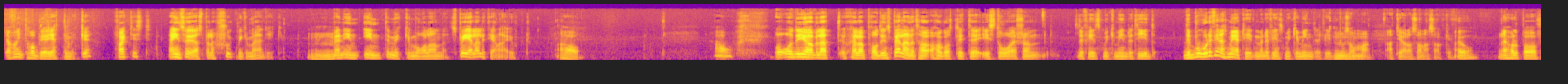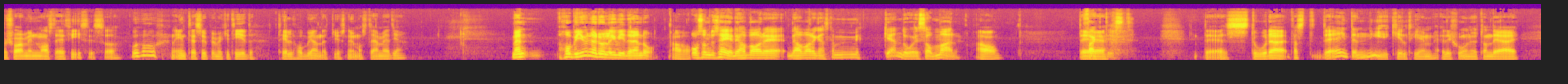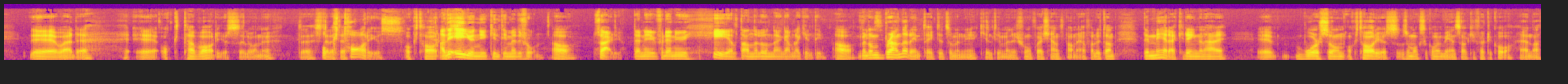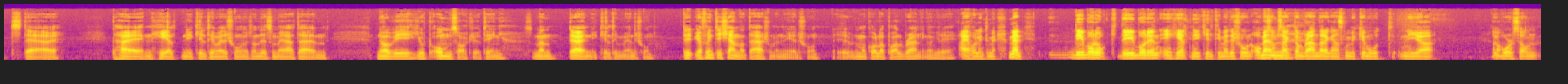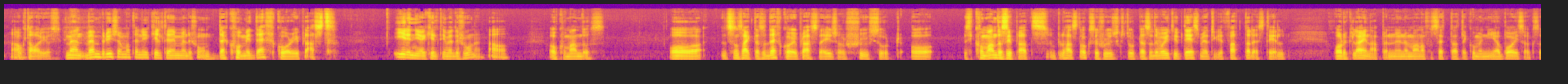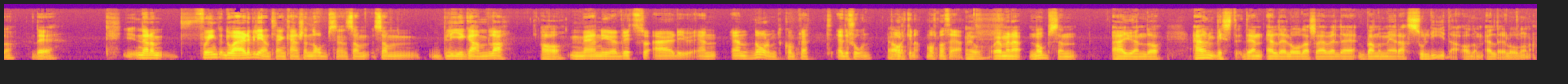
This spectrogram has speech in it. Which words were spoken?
Jag har inte hobbyat jättemycket, faktiskt. Jag insåg att jag spelar sjukt mycket Magic. Mm. Men in, inte mycket målande. Spela lite grann har jag gjort. Ja. Ja. Och, och det gör väl att själva poddinspelandet har, har gått lite i stå eftersom det finns mycket mindre tid. Det borde finnas mer tid, men det finns mycket mindre tid på sommaren att göra sådana saker. Jo, jag håller på att försvara min master thesis så woho, det är inte supermycket tid till hobbyandet just nu måste jag medge. Men hobbyhjulen rullar ju vidare ändå. Ja, Och som du säger, det har varit, det har varit ganska mycket ändå i sommar. ja. Det, faktiskt. det är stora, fast det är inte en ny Kill Team edition utan det är, det vad är det, eh, Octavarius eller vad nu stället heter. Octarius. Octarius. Ja, det är ju en ny Kill Team-edition. Ja, Så är det ju. Den är, för den är ju helt annorlunda än gamla Kill Team. ja, men de brandar det inte riktigt som en ny Kill Team edition får jag känslan i alla fall utan det är mera kring den här eh, Warzone Octarius som också kommer med en sak i 40K än att det är det här är en helt ny Kill Team edition utan det som är att det är en nu har vi gjort om saker och ting men det är en ny Kill Team edition. Det, jag får inte känna att det är som en ny edition eh, när man kollar på all branding och grejer. Nej, jag håller inte med. Men det är både och. Det är både en helt ny Kill Team-edition och Men- som sagt, de brandar ganska mycket mot nya Ja. Warzone Ja. Octarius. Men vem bryr sig om att det är en ny Kill Team edition? Där kommer Deathcore i plast. I den nya Kill Team-editionen. Ja. Och Commandos. Och som sagt, alltså Deathcore i plast är ju så sjukt stort. Och Commandos i plats, plast också sjukt stort. Alltså det var ju typ det som jag tyckte fattades till Ork-line-upen nu när man har fått sett att det kommer nya boys också. Det, När de får in, då är det väl egentligen kanske nobsen som, som blir gamla. ja, Men i övrigt så är det ju en enormt komplett edition. Ja. Orkerna, måste man säga. jo. Och jag menar, Nobsen är ju ändå, även visst det är en äldre låda så är väl det bland de mera solida av de äldre lådorna.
